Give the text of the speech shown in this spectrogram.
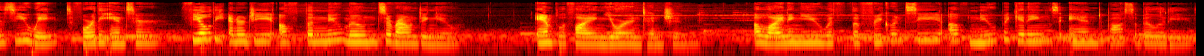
As you wait for the answer, feel the energy of the new moon surrounding you, amplifying your intention, aligning you with the frequency of new beginnings and possibilities.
